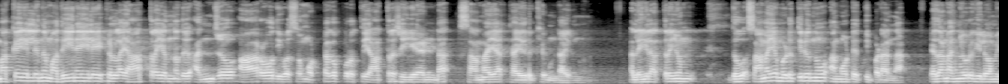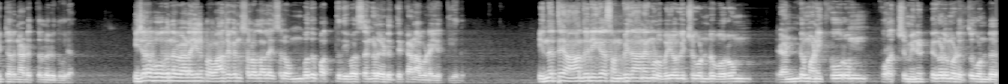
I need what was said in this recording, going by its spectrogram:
മക്കയിൽ നിന്ന് മദീനയിലേക്കുള്ള യാത്ര എന്നത് അഞ്ചോ ആറോ ദിവസം ഒട്ടകപ്പുറത്ത് യാത്ര ചെയ്യേണ്ട സമയ ദൈർഘ്യം ഉണ്ടായിരുന്നു അല്ലെങ്കിൽ അത്രയും സമയമെടുത്തിരുന്നു അങ്ങോട്ട് എത്തിപ്പെടാൻ എന്നാണ് ഏതാണ്ട് അഞ്ഞൂറ് കിലോമീറ്ററിനടുത്തുള്ള ഒരു ദൂരം. ഹിജറ പോകുന്ന വേളയിൽ പ്രവാചകൻ സല്ലാ അലൈഹി സ്വലം ഒമ്പത് പത്ത് ദിവസങ്ങൾ എടുത്തിട്ടാണ് അവിടെ എത്തിയത്. ഇന്നത്തെ ആധുനിക സംവിധാനങ്ങൾ ഉപയോഗിച്ചുകൊണ്ട് വെറും രണ്ട് മണിക്കൂറും കുറച്ച് മിനിറ്റുകളും എടുത്തുകൊണ്ട്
